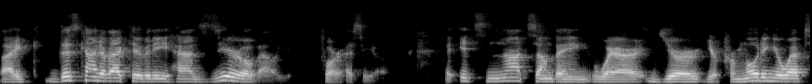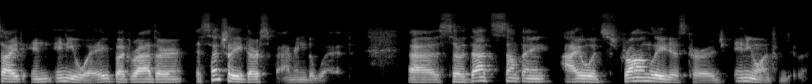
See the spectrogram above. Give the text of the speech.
like this kind of activity has zero value for SEO. It's not something where you're, you're promoting your website in any way, but rather, essentially, they're spamming the web. Uh, so that's something I would strongly discourage anyone from doing.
